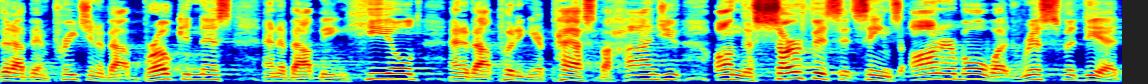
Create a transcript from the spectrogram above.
that I've been preaching about brokenness and about being healed and about putting your past behind you. On the surface, it seems honorable what Rizpah did.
